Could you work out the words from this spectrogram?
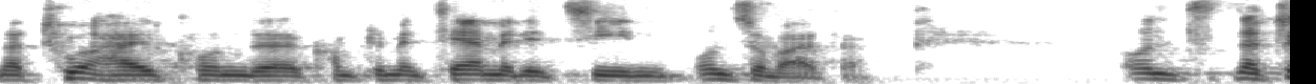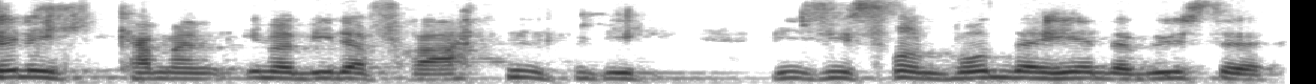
Naturheilkunde, Komplementärmedizin und so weiter. Und natürlich kann man immer wieder fragen, wie, wie sich so ein Wunder hier in der Wüste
